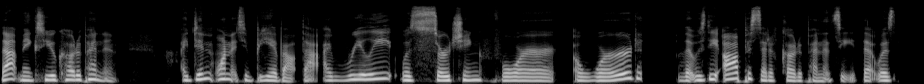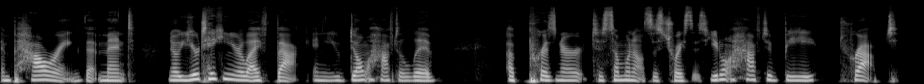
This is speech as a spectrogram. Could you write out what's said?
that makes you codependent. I didn't want it to be about that. I really was searching for a word that was the opposite of codependency, that was empowering, that meant, no, you're taking your life back and you don't have to live a prisoner to someone else's choices. You don't have to be trapped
